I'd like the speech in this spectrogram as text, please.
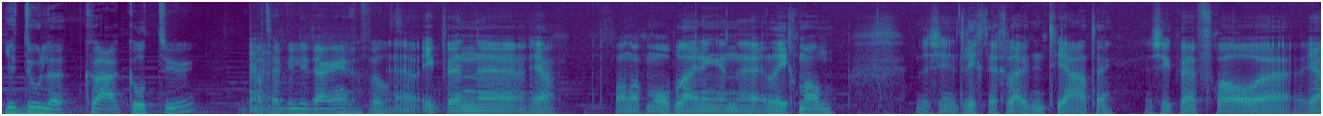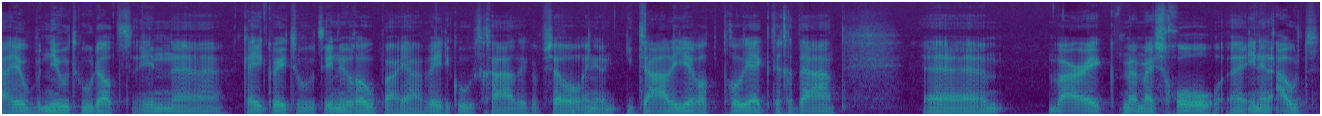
je doelen qua cultuur? Wat Ja. hebben jullie daar ingevuld? Eh, ik ben eh, ja, vanaf mijn opleiding een lichtman. Dus in het licht en geluid in het theater. Dus ik ben vooral eh, ja, heel benieuwd hoe dat in... eh, kijk, ik weet hoe het in Europa... Ja, weet ik hoe het gaat. Ik heb zelf in Italië wat projecten gedaan. ehm, waar ik met mijn school eh, in een oud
